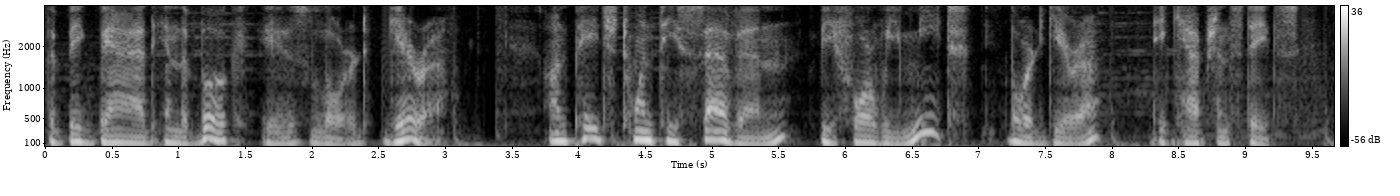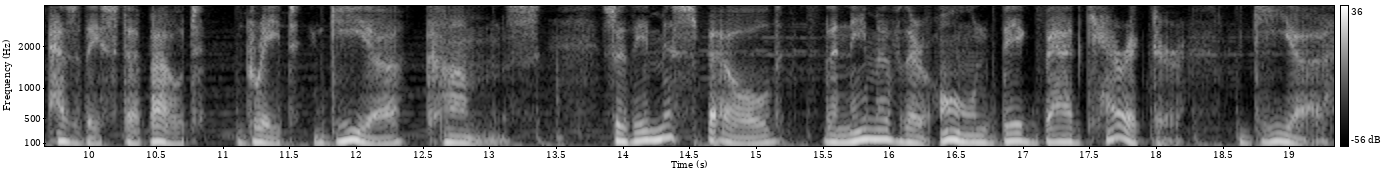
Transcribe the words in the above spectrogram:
The big bad in the book is Lord Ghera. On page 27, before we meet Lord Ghera, A caption states, As they step out, Great Ghia comes. So they misspelled the name of their own big bad character, Ghia,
